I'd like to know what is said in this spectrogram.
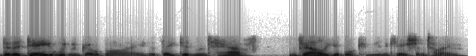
That a day wouldn't go by that they didn't have valuable communication time.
